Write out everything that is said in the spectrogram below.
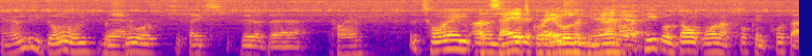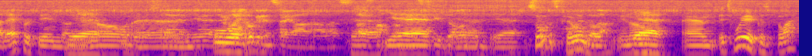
can be done for Yeah. sure. It takes a bit of uh, Time. the time I'd and say it's dedication. grueling, yeah. A lot of people don't want to fucking put that effort in, though, Yeah. you know. Um, yeah. but- They might look at it and say, oh no, that's, Yeah. that's not yeah, too yeah, yeah. Some of it's cool though, you know. Yeah. Um, it's weird because black,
